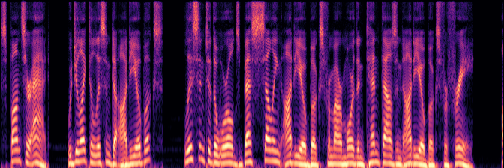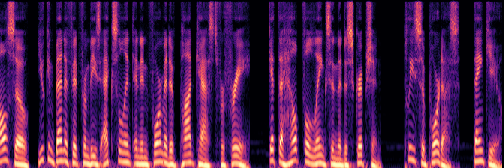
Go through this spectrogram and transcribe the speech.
Sponsor ad. Would you like to listen to audiobooks? Listen to the world's best-selling audiobooks from our more than 10,000 audiobooks for free. Also, you can benefit from these excellent and informative podcasts for free. Get the helpful links in the description. Please support us. Thank you.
